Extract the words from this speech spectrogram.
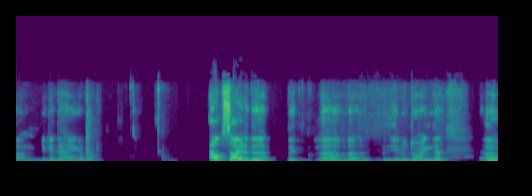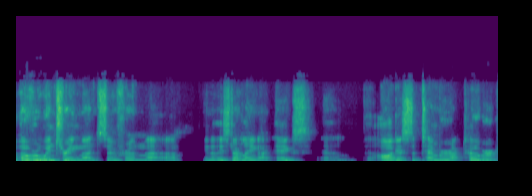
um, you get the hang of it. Outside of the the, the you know during the overwintering months, so from you know they start laying eggs August, September, October,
